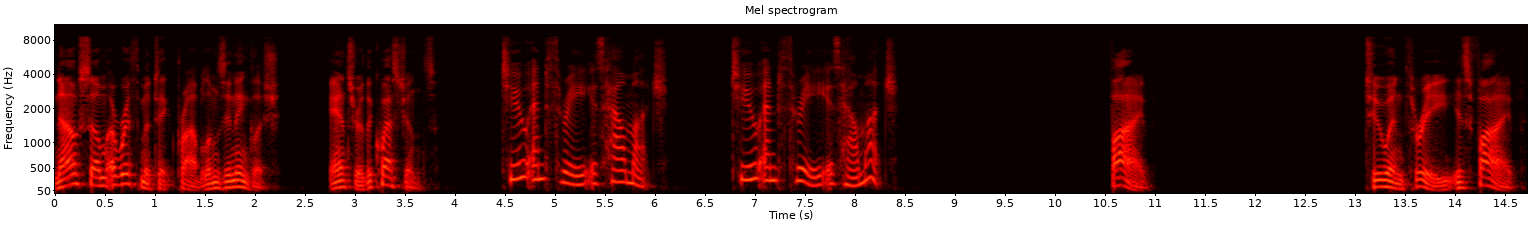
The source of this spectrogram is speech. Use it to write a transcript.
Now some arithmetic problems in English. Answer the questions. Two and three is how much? Two and three is how much? 5. 2 and 3 is 5.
